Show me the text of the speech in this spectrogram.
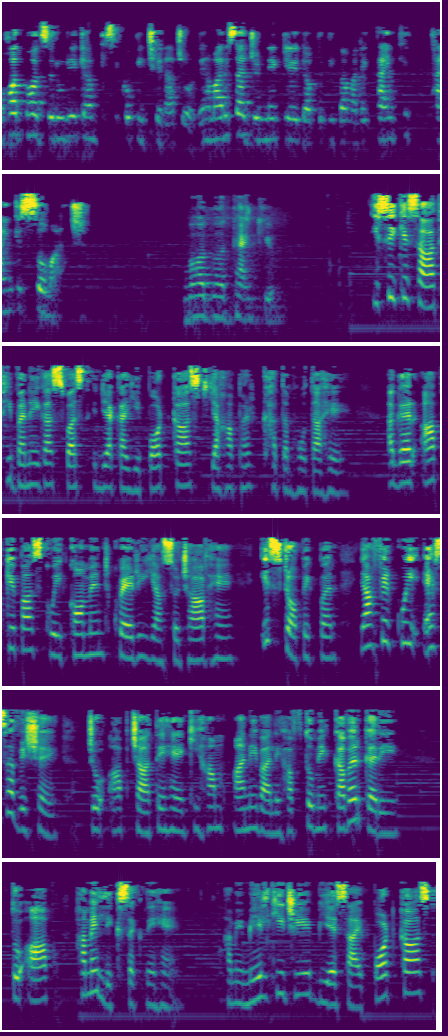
बहुत बहुत ज़रूरी है कि हम किसी को पीछे ना छोड़ दें। हमारे साथ जुड़ने के लिए doctor Deepa Malik thank you thank you so much बहुत बहुत थैंक यू इसी के साथ ही बनेगा स्वस्थ इंडिया का ये पॉडकास्ट यहाँ पर खत्म होता है। अगर आपके पास कोई कमेंट, क्वेरी या सुझाव हैं इस टॉपिक पर या फिर कोई ऐसा विषय जो आप चाहते हैं कि हम आने वाले हफ्तों में कवर करें तो आप हमें लिख सकते हैं। हमें मेल कीजिए B S I podcast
